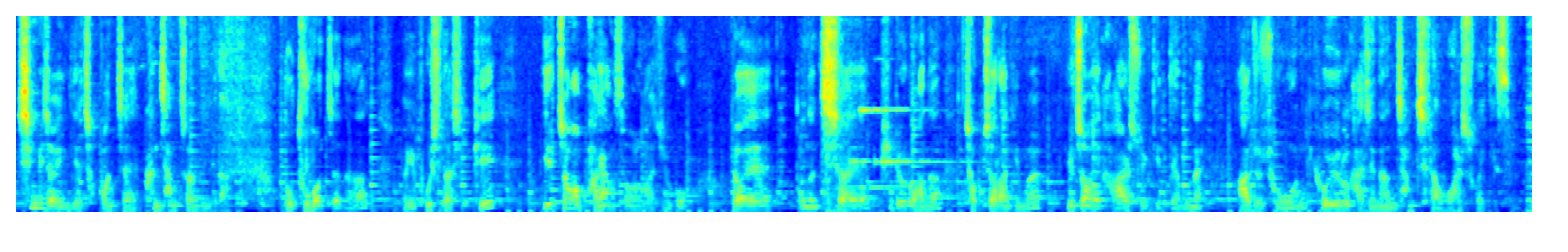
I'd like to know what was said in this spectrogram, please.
심리적인 게 첫 번째 큰 장점입니다. 또 두 번째는 여기 보시다시피 일정한 방향성을 가지고 뼈에 또는 치아에 필요로 하는 적절한 힘을 일정하게 가할 수 있기 때문에 아주 좋은 효율을 가지는 장치라고 할 수가 있겠습니다.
